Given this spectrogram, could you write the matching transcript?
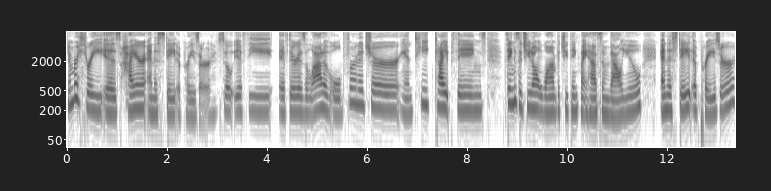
Number three is hire an estate appraiser. So if the if there is a lot of old furniture, antique type things, things that you don't want but you think might have some value, an estate appraiser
